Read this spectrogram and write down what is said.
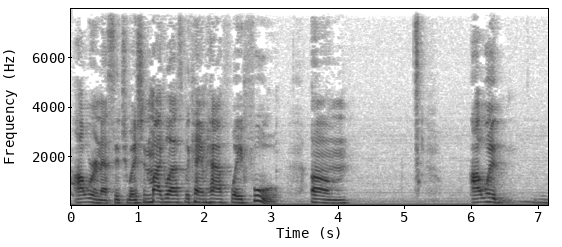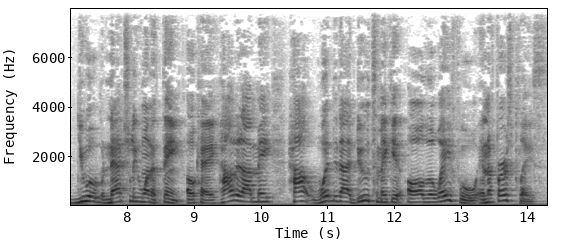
I were in that situation, my glass became halfway full. Um, I would, you would naturally want to think, okay, how did I make, how, what did I do to make it all the way full in the first place?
